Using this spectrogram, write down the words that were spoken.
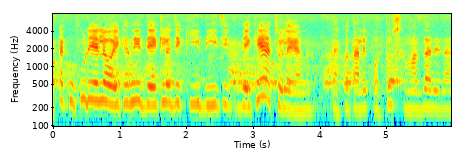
একটা কুকুর এলো, ওইখানেই দেখল যে কি দিয়েছি, দেখে আর চলে গেল। দেখো তাহলে কত সমাজদার এরা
